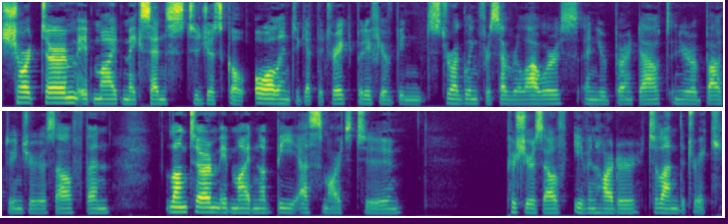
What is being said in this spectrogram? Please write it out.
short term it might make sense to just go all in to get the trick. But if you've been struggling for several hours and you're burnt out and you're about to injure yourself then long term it might not be as smart to push yourself even harder to land the trick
